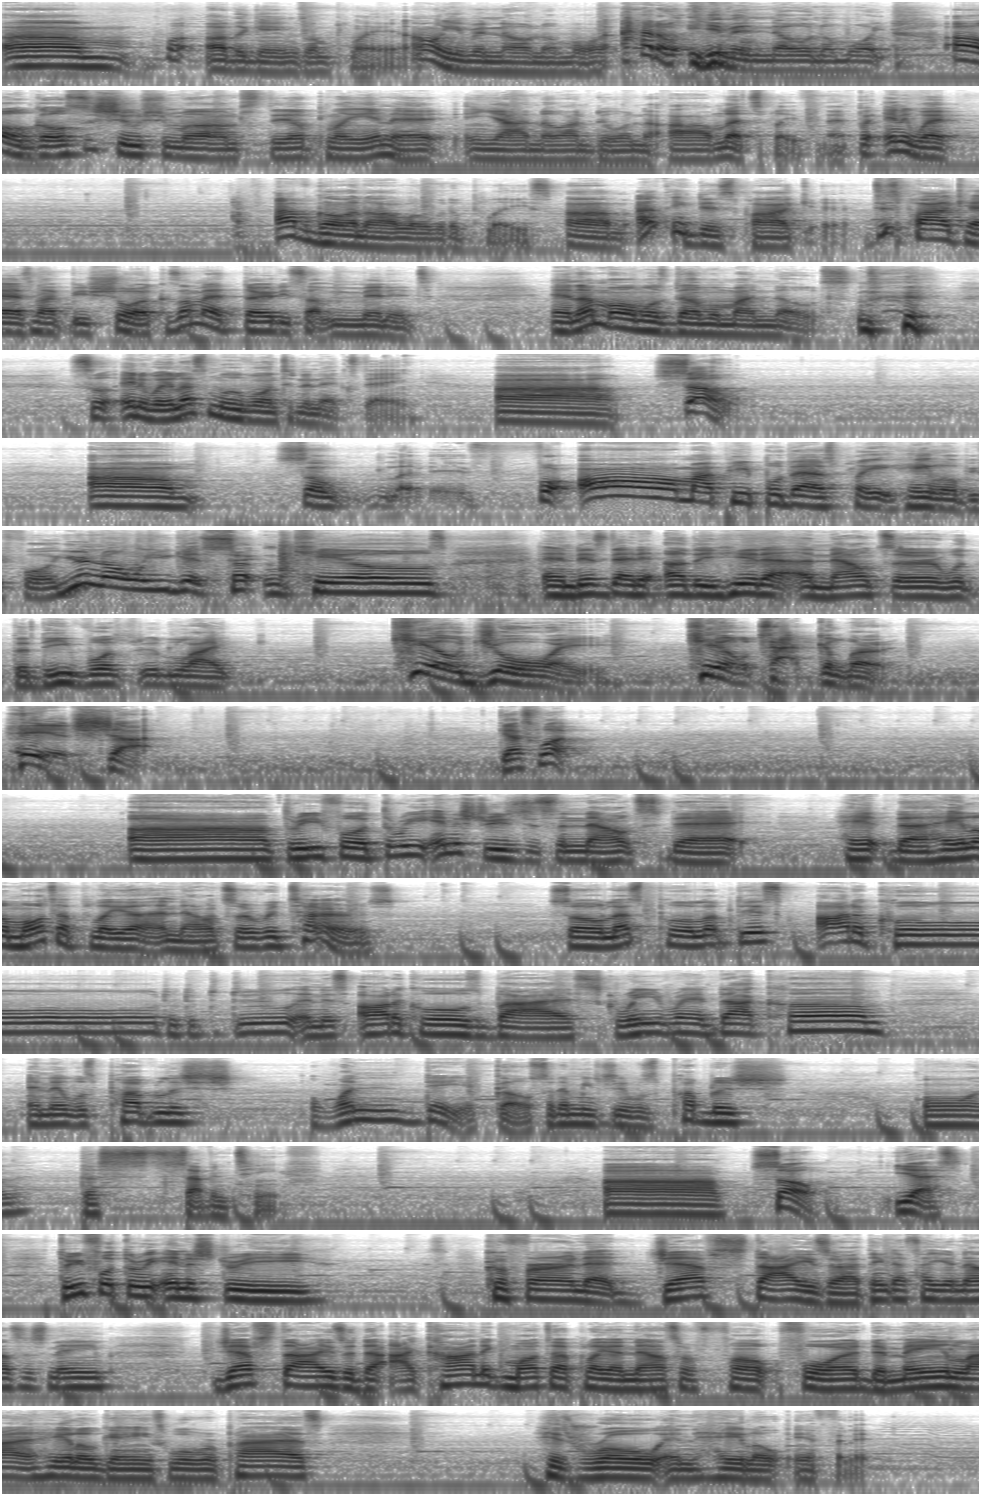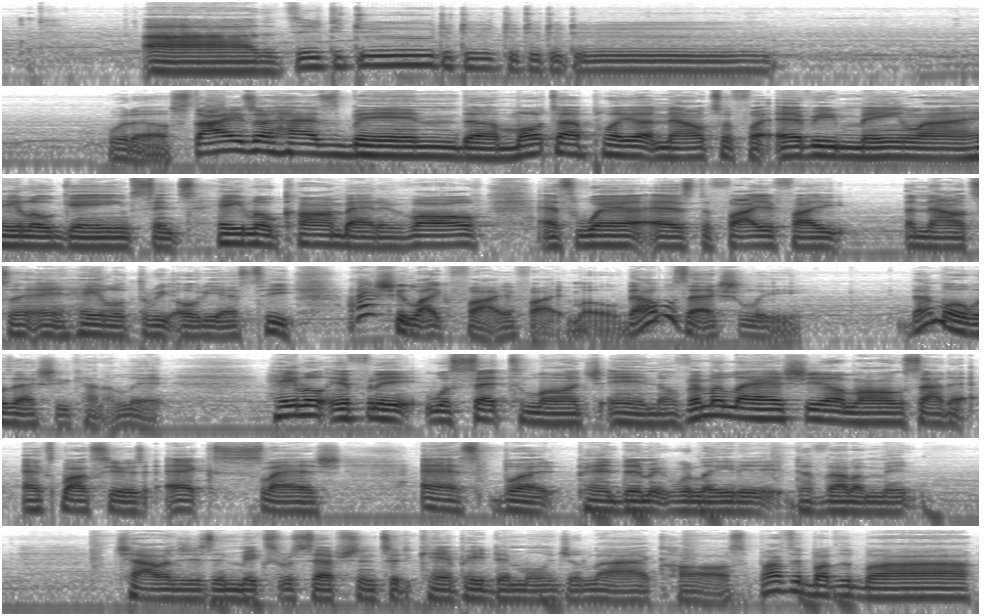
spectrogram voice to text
Um, what other games I'm playing? I don't even know no more. I don't even know no more. Oh, Ghost of Tsushima, I'm still playing that, and y'all know I'm doing the um let's play for that. But anyway, I've gone all over the place. Um, I think this podcast this podcast might be short because I'm at thirty something minutes, and I'm almost done with my notes. so anyway, let's move on to the next thing. Uh, so, um, so for all my people that has played Halo before, you know when you get certain kills and this, that, and other, you hear that announcer with the deep voice like Killjoy, Killtacular, Headshot. Guess what? Uh, 343 Industries just announced that the Halo multiplayer announcer returns. So let's pull up this article. And this article is by ScreenRant.com. And it was published one day ago. So that means it was published on the 17th. Uh, so, yes, 343 Industry confirmed that Jeff Steitzer, I think that's how you announce his name, Jeff Steitzer, the iconic multiplayer announcer for, for the mainline Halo games, will reprise his role in Halo Infinite. Uh, what else? Steitzer has been the multiplayer announcer for every mainline Halo game since Halo Combat Evolved, as well as the Firefight announcer in Halo 3 ODST. I actually like Firefight mode. That was actually that mode was actually kind of lit. Halo Infinite was set to launch in November last year alongside the Xbox Series X slash S, but pandemic related development challenges and mixed reception to the campaign demo in July caused blah blah blah blah.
